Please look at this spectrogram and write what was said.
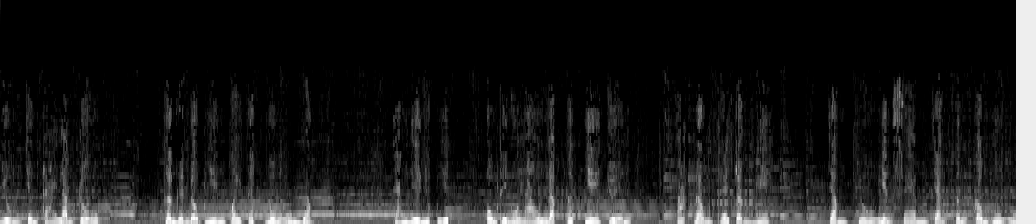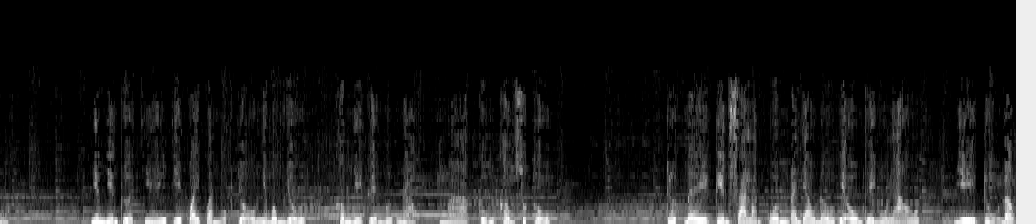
Dùng chân trái làm trụ Thân hình đột nhiên quay tích bốn năm vòng Chàng vừa nhúc nhích ung thị ngũ lão lập tức di chuyển Phát động thế trận ngay. Chăm chú nhìn xem chàng tấn công hướng nào Nhưng viên thừa chí chỉ quay quanh một chỗ như bông dụ Không di chuyển bước nào Mà cũng không xuất thủ. Trước đây Kim Xà Lan Quân đã giao đấu với ôn thị ngũ lão Vì trúng độc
